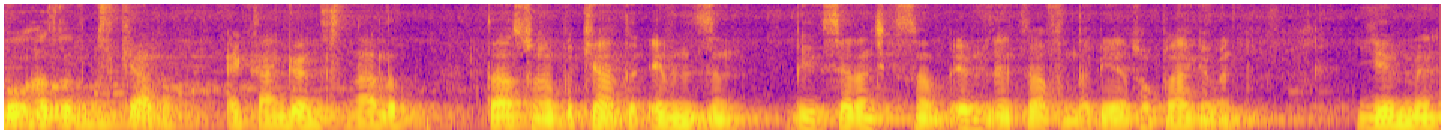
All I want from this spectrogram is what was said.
Bu hazırladığımız kağıdın ekran görüntüsünü alıp daha sonra bu kağıdı evinizin bilgisayardan çıktısını evinizin etrafında bir yere toprağa gömün. 20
